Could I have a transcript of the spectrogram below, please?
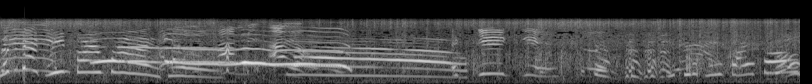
Look at that green firefly. You see the green firefly? Oh.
